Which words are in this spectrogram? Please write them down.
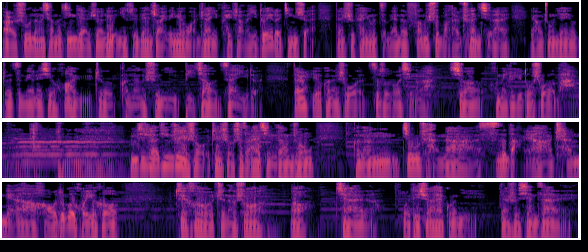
耳熟能详的经典旋律，您随便找一个音乐网站也可以找到一堆的精选，但是看用怎么样的方式把它串起来，然后中间有着怎么样的一些话语，这可能是你比较在意的，当然也有可能是我自作多情了，希望后面这句多说了吧。我们继续来听这首，这首是在爱情当中，可能纠缠呐、厮打呀、缠绵啊，好多个回合，最后只能说，哦，亲爱的，我的确爱过你，但是现在，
